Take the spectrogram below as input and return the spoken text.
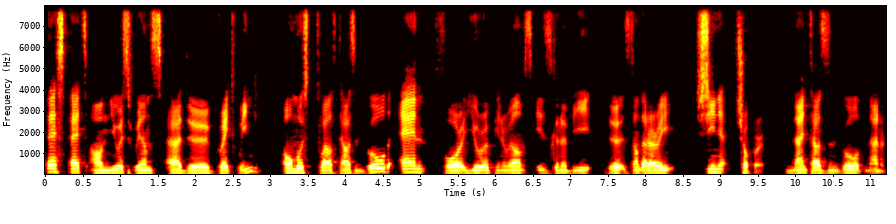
best bet on US realms, uh, the Great Wing, almost 12,000 gold. And for European realms is going to be the Zandalari Shin Chomper, 9,000 gold, 900.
